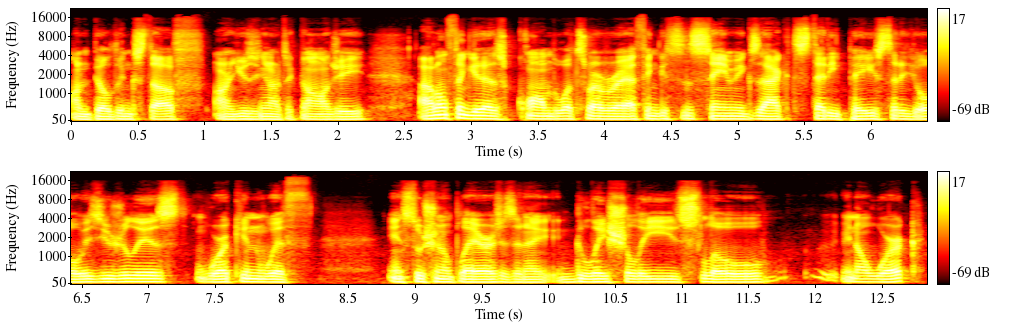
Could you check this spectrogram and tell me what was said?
on building stuff are using our technology. I don't think it has qualmed whatsoever. I think it's the same exact steady pace that it always usually is working with institutional players is in a glacially slow you know work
